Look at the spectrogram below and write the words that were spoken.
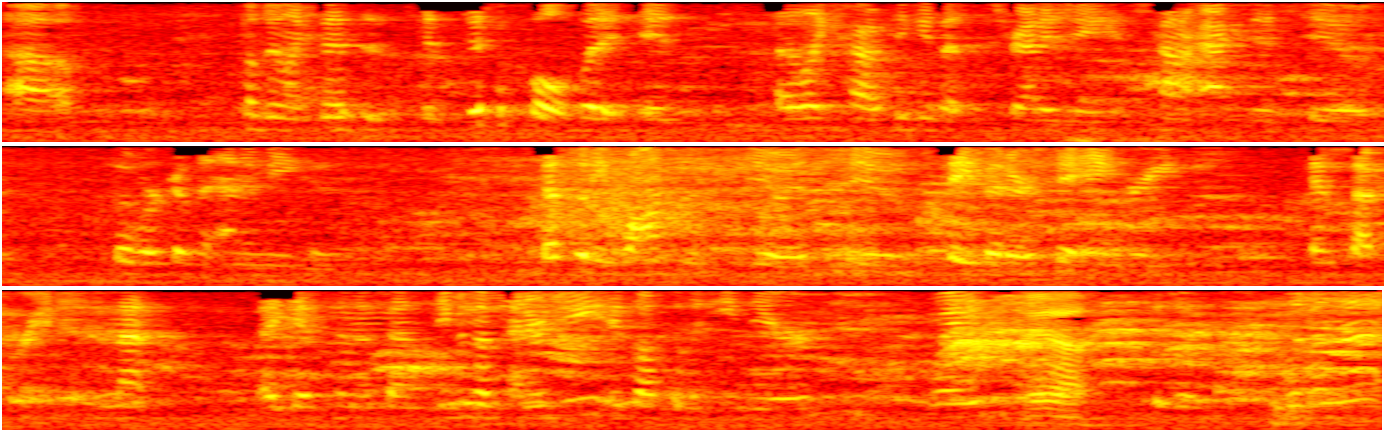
um, something like this is it's difficult, but it, it I like how thinking about the strategy is counteracted to the work of the enemy because that's what he wants us to do is to stay bitter, stay angry, and separated, and that's I guess in a sense, even though it's energy, it's also the easier way Yeah. to just live in that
